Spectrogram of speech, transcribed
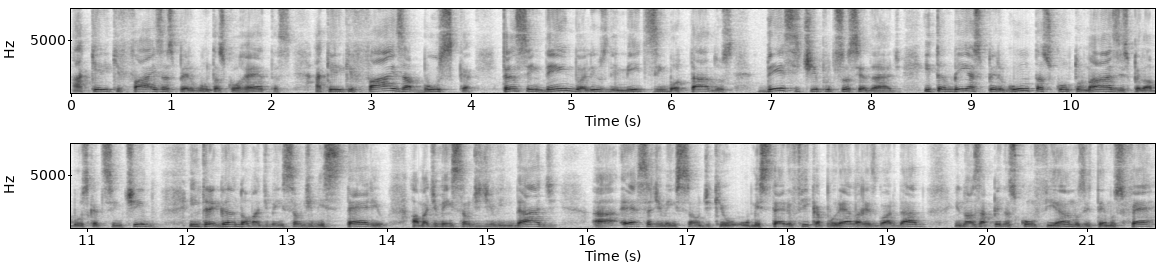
aquele que faz as perguntas corretas, aquele que faz a busca, transcendendo ali os limites embotados desse tipo de sociedade, e também as perguntas contumazes pela busca de sentido, entregando a uma dimensão de mistério, a uma dimensão de divindade, a essa dimensão de que o, mistério fica por ela resguardado e nós apenas confiamos e temos fé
